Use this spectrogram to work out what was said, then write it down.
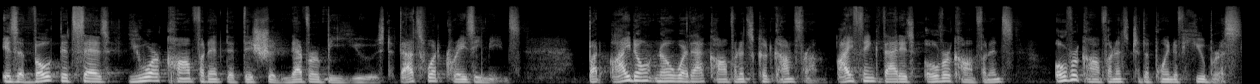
is a vote that says you are confident that this should never be used. That's what crazy means. But I don't know where that confidence could come from. I think that is overconfidence, overconfidence to the point of hubris.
